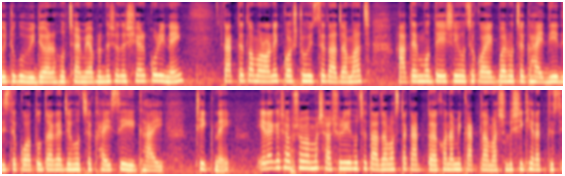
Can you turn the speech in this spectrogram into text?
ওইটুকু ভিডিও আর হচ্ছে আমি আপনাদের সাথে শেয়ার করি নাই। কাটতে তো আমার অনেক কষ্ট হয়েছে তাজা মাছ, হাতের মধ্যে এসে হচ্ছে কয়েকবার হচ্ছে ঘাই দিয়ে দিচ্ছে কত জায়গায় যে হচ্ছে খাইছি ঘাই ঠিক নেই। এর আগে সবসময় আমার শাশুড়ি হচ্ছে তাজা মাছটা কাটতো, এখন আমি কাটলাম, আসলে শিখে রাখতেছি,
